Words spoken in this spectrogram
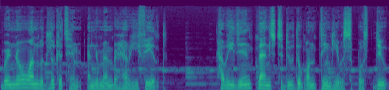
where no one would look at him and remember how he failed, how he didn't manage to do the one thing he was supposed to do.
